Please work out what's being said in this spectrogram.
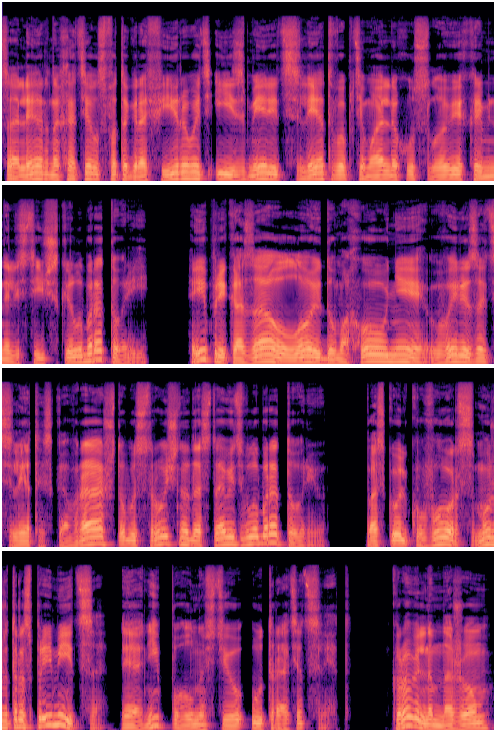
Солерно хотел сфотографировать и измерить след в оптимальных условиях криминалистической лаборатории и приказал Ллойду Махоуни вырезать след из ковра, чтобы срочно доставить в лабораторию, поскольку ворс может распрямиться, и они полностью утратят след. Кровельным ножом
